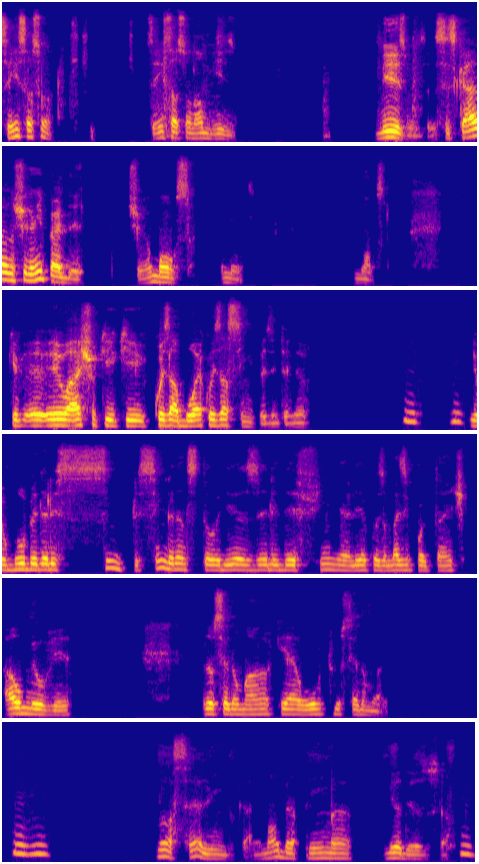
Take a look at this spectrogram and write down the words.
Sensacional. Sensacional mesmo. Mesmo. Esses caras não chegam nem perto dele. Chega um monstro. Um monstro. Um monstro. Eu acho que, que coisa boa é coisa simples, entendeu? Uhum. E o Buber, ele simples, sem grandes teorias, ele define ali a coisa mais importante, ao meu ver, para o ser humano, que é outro ser humano. Uhum. Nossa, é lindo, cara. Uma obra-prima, meu Deus do céu. Uhum.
